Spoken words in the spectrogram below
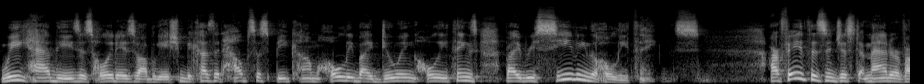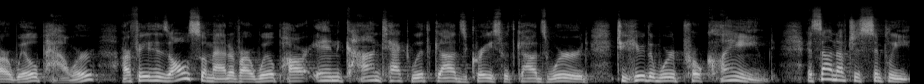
We have these as holy days of obligation because it helps us become holy by doing holy things, by receiving the holy things. Our faith isn't just a matter of our willpower. Our faith is also a matter of our willpower in contact with God's grace, with God's word, to hear the word proclaimed. It's not enough just simply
